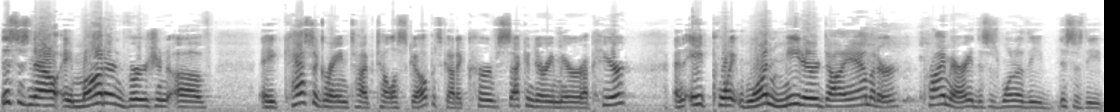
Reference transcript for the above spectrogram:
This is now a modern version of a Cassegrain type telescope. It's got a curved secondary mirror up here an 8.1 meter diameter primary. This is one of the, this is the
